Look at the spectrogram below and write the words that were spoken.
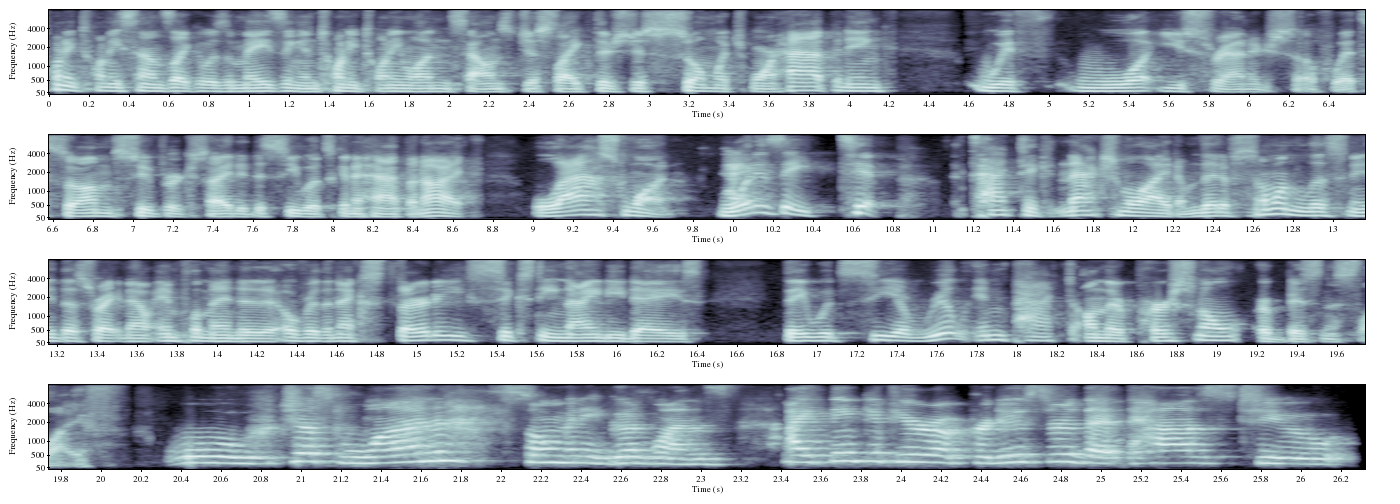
2020 sounds like it was amazing. And 2021 sounds just like there's just so much more happening with what you surrounded yourself with. So I'm super excited to see what's going to happen. All right, last one. What is a tip, a tactic, an actionable item that if someone listening to this right now implemented it over the next 30, 60, 90 days, they would see a real impact on their personal or business life? Oh, just one. So many good ones. I think if you're a producer that has to,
